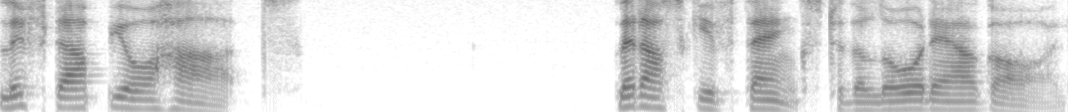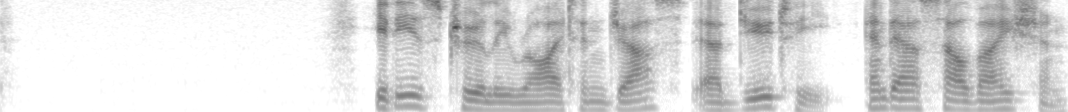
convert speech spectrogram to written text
Lift up your hearts. Let us give thanks to the Lord our God. It is truly right and just, our duty and our salvation,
